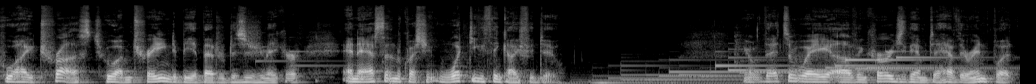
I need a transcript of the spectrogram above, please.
who I trust, who I'm training to be a better decision maker, and ask them the question, what do you think I should do? You know, that's a way of encouraging them to have their input.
